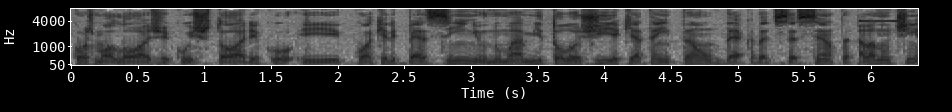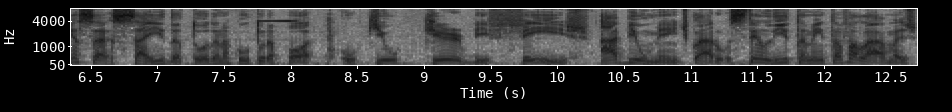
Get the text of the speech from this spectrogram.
cosmológico, histórico e com aquele pezinho numa mitologia que até então, década de 60, ela não tinha essa saída toda na cultura pop. O que o Kirby fez habilmente, claro, o Stan Lee também estava lá, mas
